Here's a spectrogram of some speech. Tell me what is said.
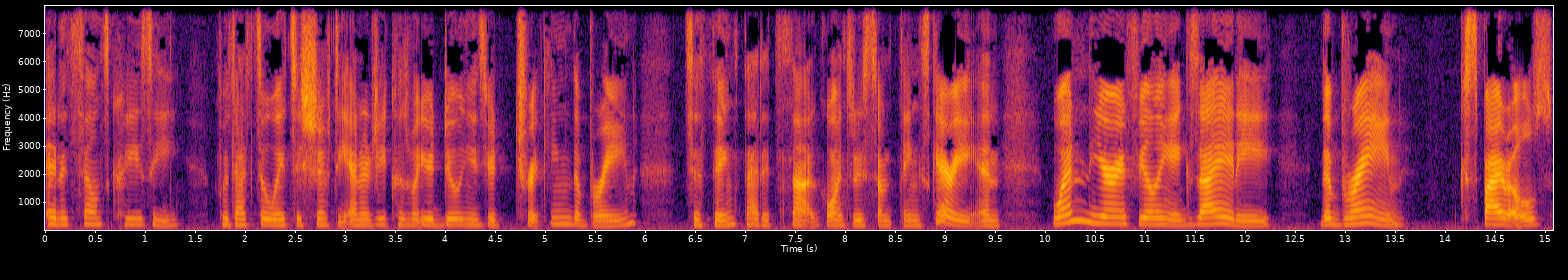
And it sounds crazy, but that's the way to shift the energy because what you're doing is you're tricking the brain to think that it's not going through something scary. And when you're feeling anxiety, the brain spirals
